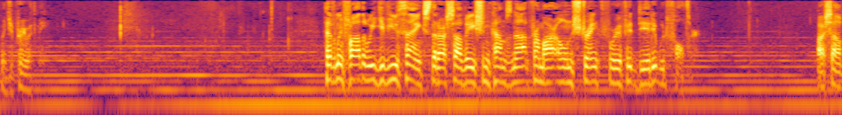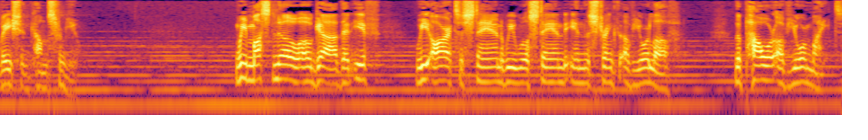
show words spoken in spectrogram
Would you pray with me? Heavenly Father, we give you thanks that our salvation comes not from our own strength, for if it did, it would falter. Our salvation comes from you. We must know, O oh God, that if we are to stand, we will stand in the strength of your love, the power of your might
